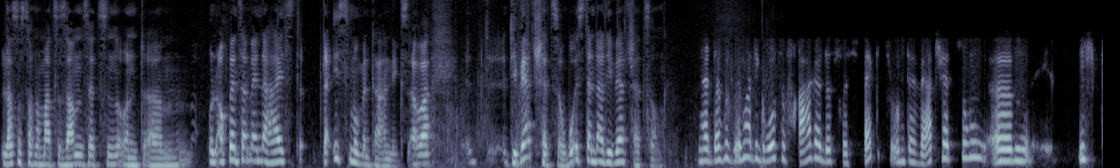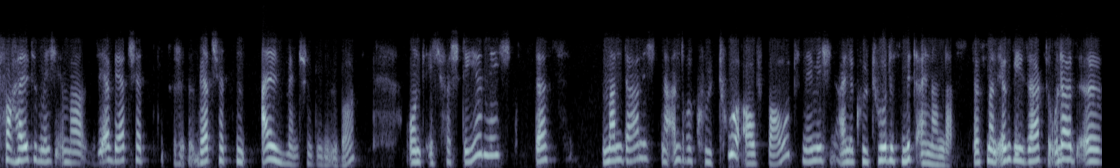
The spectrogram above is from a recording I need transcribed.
lass uns doch nochmal zusammensetzen und, ähm, und auch wenn es am Ende heißt, da ist momentan nichts, aber die Wertschätzung, wo ist denn da die Wertschätzung? Ja, das ist immer die große Frage des Respekts und der Wertschätzung. Ähm, ich verhalte mich immer sehr wertschätz wertschätzend allen Menschen gegenüber. Und ich verstehe nicht, dass man da nicht eine andere Kultur aufbaut, nämlich eine Kultur des Miteinanders. Dass man irgendwie sagt, oder äh,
